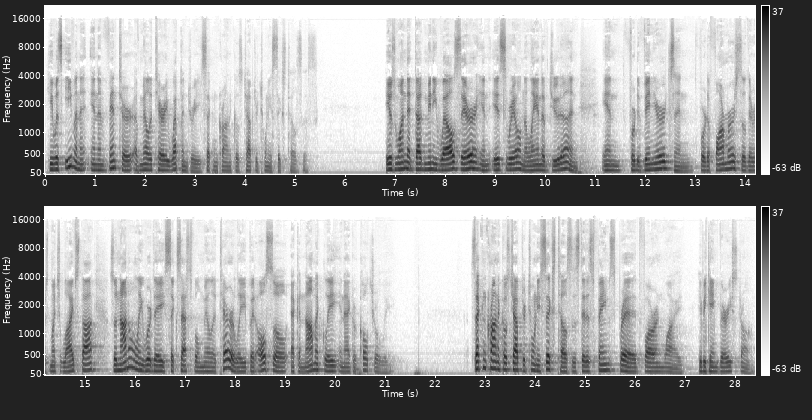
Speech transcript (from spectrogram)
He was even an inventor of military weaponry, Second Chronicles chapter 26 tells us. He was one that dug many wells there in Israel in the land of Judah and, and for the vineyards and for the farmers, so there was much livestock. So not only were they successful militarily, but also economically and agriculturally. Second Chronicles chapter 26 tells us that his fame spread far and wide. He became very strong.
